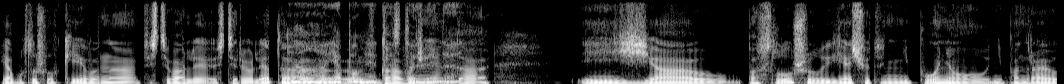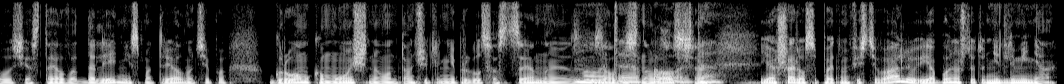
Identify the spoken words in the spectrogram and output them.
я послушал в Киеве на фестивале «Стереолето» А, я э, помню в эту Гавани, историю, да. И я послушал, и я что-то не понял, не понравилось. Я стоял в отдалении, смотрел, ну, типа, громко, мощно, он там чуть ли не прыгал со сцены, Ну, зал бесновался. похоже, да. Я шарился по этому фестивалю, и я понял, что это не для меня.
